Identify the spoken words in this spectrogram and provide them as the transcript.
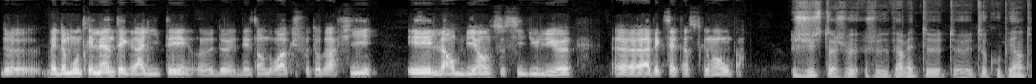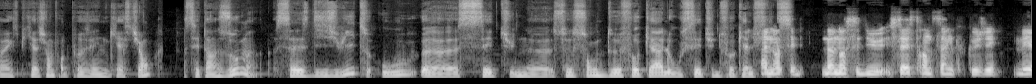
de, ben, de montrer l'intégralité euh, de, des endroits que je photographie et l'ambiance aussi du lieu euh, avec cet instrument ou pas. Juste, je, je me permets de te, te, couper en ton explication pour te poser une question. C'est un zoom 16-18 ou euh, c'est une, ce sont deux focales ou c'est une focale fixe Ah non, c'est, non, non, c'est du 16-35 que j'ai. Mais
